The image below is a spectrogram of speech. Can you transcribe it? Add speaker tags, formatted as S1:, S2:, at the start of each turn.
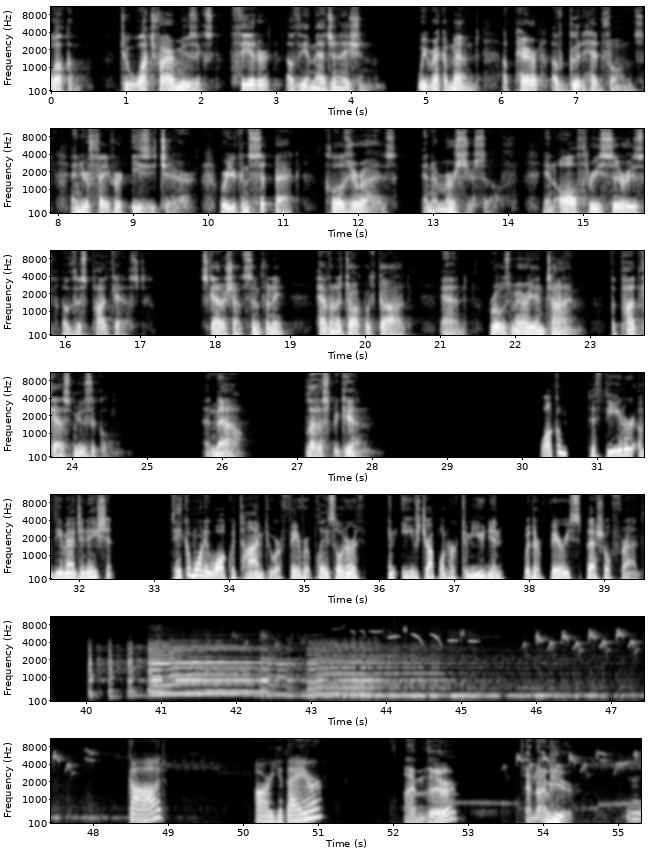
S1: Welcome to Watchfire Music's Theater of the Imagination. We recommend a pair of good headphones and your favorite easy chair where you can sit back, close your eyes, and immerse yourself in all three series of this podcast Scattershot Symphony, Having a Talk with God, and Rosemary and Time, the podcast musical. And now, let us begin.
S2: Welcome to Theater of the Imagination. Take a morning walk with Thyme to her favorite place on earth and eavesdrop on her communion with her very special friend.
S3: God, are you there?
S1: I'm there, and I'm here.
